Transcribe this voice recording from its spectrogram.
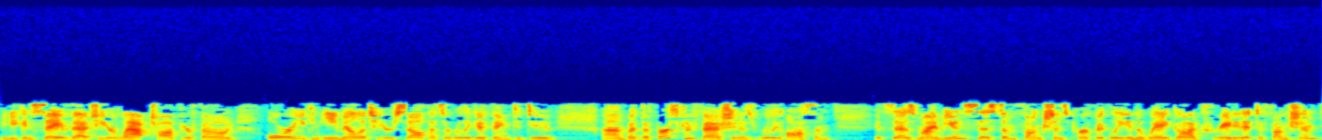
And you can save that to your laptop, your phone, or you can email it to yourself. That's a really good thing to do. Um, but the first confession is really awesome. It says, My immune system functions perfectly in the way God created it to function.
